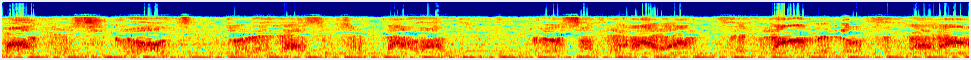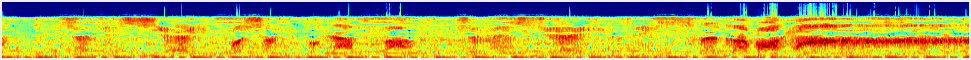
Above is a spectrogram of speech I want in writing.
Podnieś klucz, który leży przed tobą. Klucz otwierający bramy Lucifera. Przemieść się i posiąść bogactwo. Przemieść się i zniszcz swego Boga.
